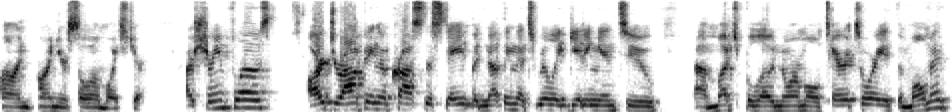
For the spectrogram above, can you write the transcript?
on, on your soil moisture. Our stream flows are dropping across the state, but nothing that's really getting into uh, much below normal territory at the moment.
